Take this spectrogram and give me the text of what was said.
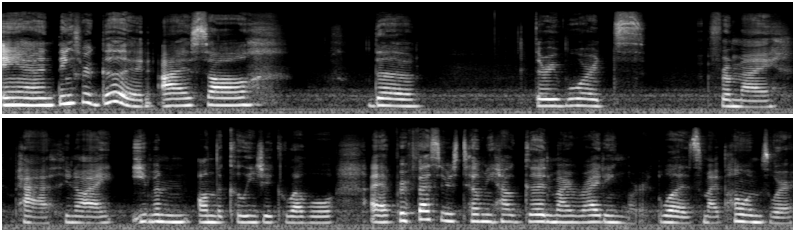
And things were good. I saw the the rewards from my path. You know, I even on the collegiate level, I had professors tell me how good my writing was, my poems were.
